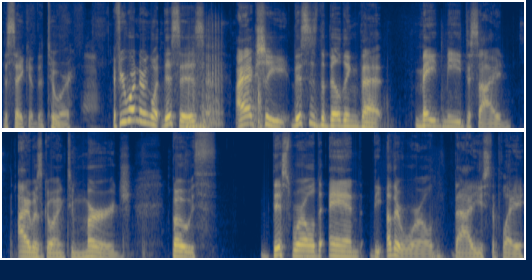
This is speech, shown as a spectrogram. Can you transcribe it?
the sake of the tour. If you're wondering what this is, I actually this is the building that made me decide I was going to merge both this world and the other world that I used to play.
